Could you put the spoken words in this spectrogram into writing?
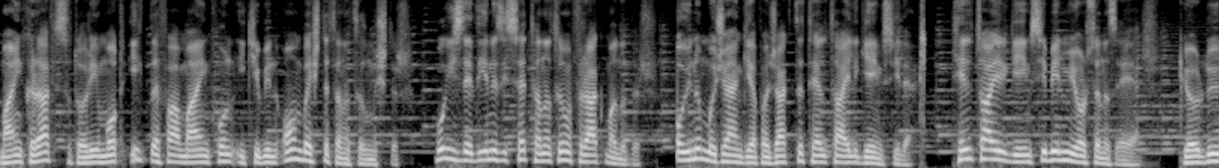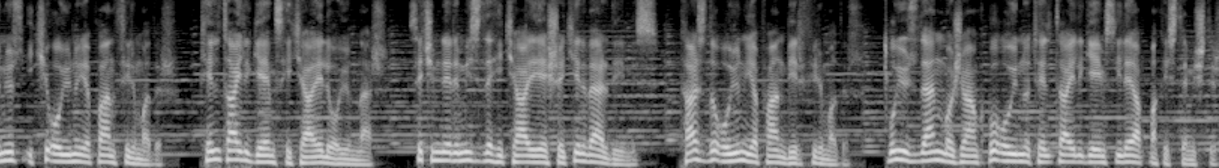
Minecraft Story Mode ilk defa Minecon 2015'te tanıtılmıştır. Bu izlediğiniz ise tanıtım fragmanıdır. Oyunu Mojang yapacaktı Telltale Games ile. Telltale Games'i bilmiyorsanız eğer, gördüğünüz iki oyunu yapan firmadır. Telltale Games hikayeli oyunlar, seçimlerimizle hikayeye şekil verdiğimiz, tarzda oyun yapan bir firmadır. Bu yüzden Mojang bu oyunu Telltale Games ile yapmak istemiştir.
